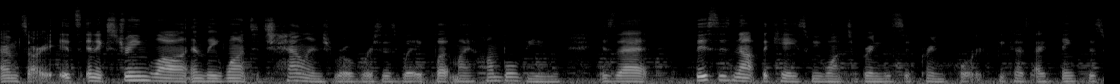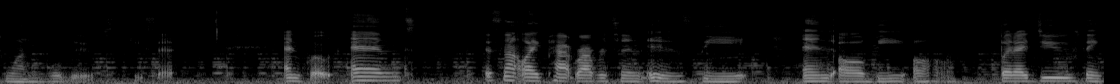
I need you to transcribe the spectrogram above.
I'm sorry, it's an extreme law and they want to challenge Roe versus Wade. But my humble view is that this is not the case we want to bring the Supreme Court because I think this one will lose, he said. End quote. And it's not like Pat Robertson is the end all be all, but I do think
